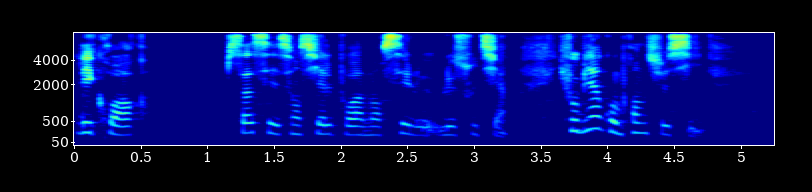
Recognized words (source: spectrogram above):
Les croire. Ça, c'est essentiel pour amorcer le, le, soutien. Il faut bien comprendre ceci.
